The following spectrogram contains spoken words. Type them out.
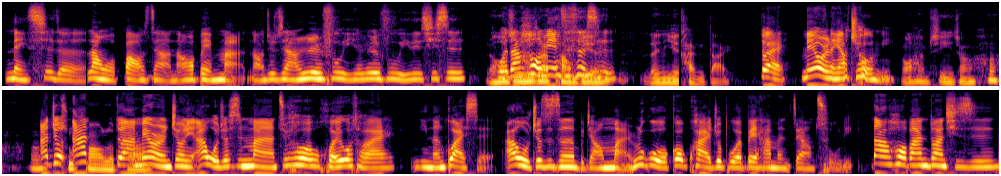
每次的让我爆炸，然后被骂，然后就这样日复一日，日复一日。其实我到后面真的是冷眼看待，对，没有人要救你，然后他们心里这样哈。啊就啊，对啊，没有人救你啊，我就是慢啊。最后回过头来，你能怪谁啊？我就是真的比较慢。如果我够快，就不会被他们这样处理。到后半段，其实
